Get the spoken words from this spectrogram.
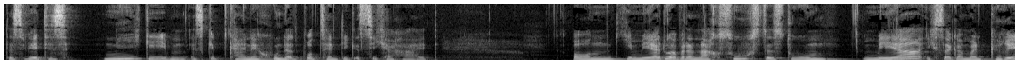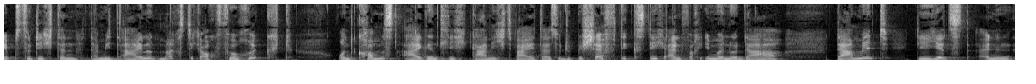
das wird es nie geben. Es gibt keine hundertprozentige Sicherheit. Und je mehr du aber danach suchst, desto mehr, ich sage einmal, gräbst du dich dann damit ein und machst dich auch verrückt und kommst eigentlich gar nicht weiter. Also du beschäftigst dich einfach immer nur da damit, dir jetzt einen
